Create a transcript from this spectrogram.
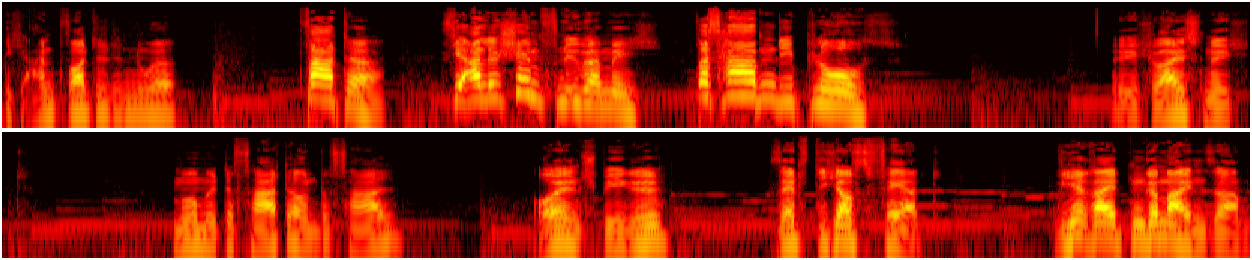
Ich antwortete nur, Vater, Sie alle schimpfen über mich. Was haben die bloß? Ich weiß nicht, murmelte Vater und befahl, Eulenspiegel, setz dich aufs Pferd. Wir reiten gemeinsam.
